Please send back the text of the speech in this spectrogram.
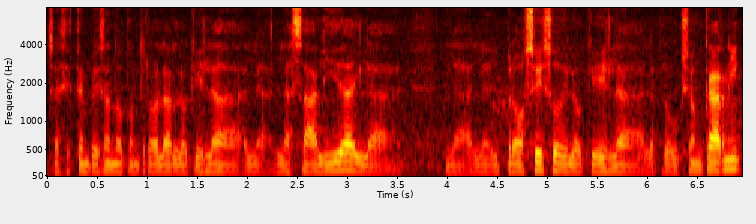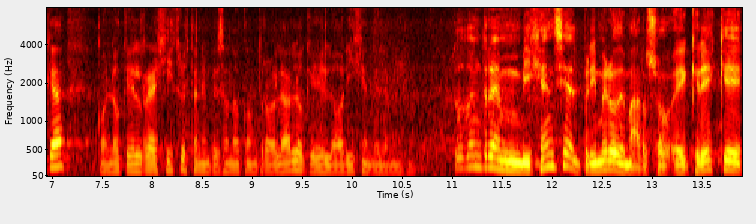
ya se está empezando a controlar lo que es la, salida y el proceso de lo que es la, producción cárnica, con lo que el registro están empezando a controlar lo que es el origen de la misma. Todo entra en vigencia el primero de marzo. Eh, ¿Crees que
